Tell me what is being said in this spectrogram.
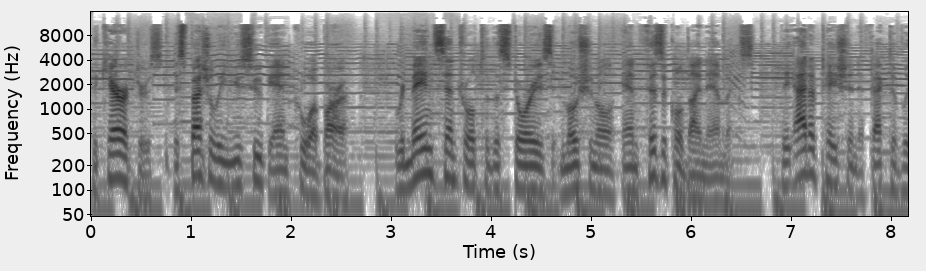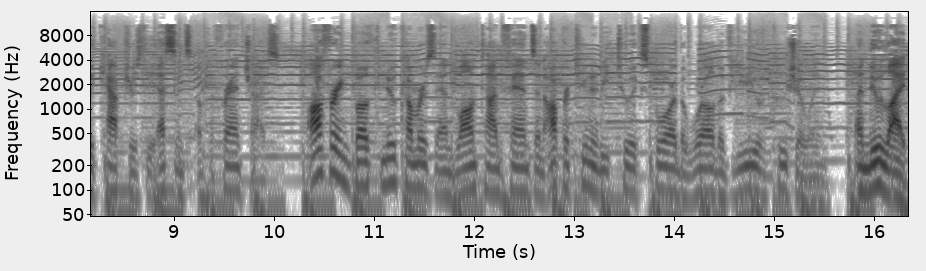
the characters, especially Yusuke and Kuwabara, remain central to the story's emotional and physical dynamics. The adaptation effectively captures the essence of the franchise, offering both newcomers and longtime fans an opportunity to explore the world of Yu Yu Hakusho in a new light.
